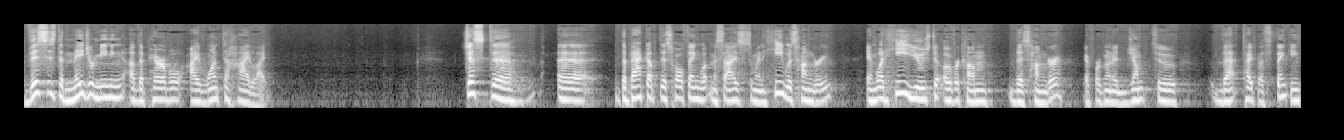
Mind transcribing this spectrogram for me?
This is the major meaning of the parable I want to highlight. Just to, uh, to back up this whole thing, what Messiah when he was hungry and what he used to overcome this hunger, if we're going to jump to that type of thinking,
